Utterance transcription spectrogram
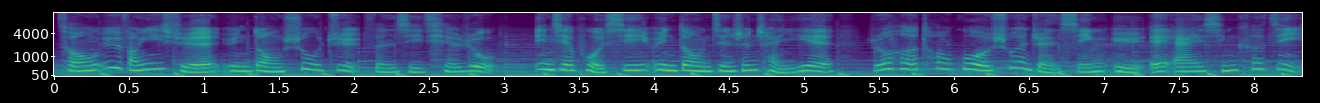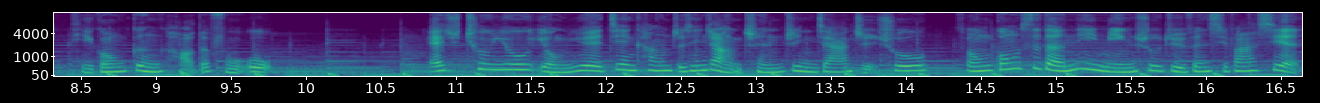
从预防医学、运动数据分析切入，并且剖析运动健身产业如何透过数位转型与 AI 新科技提供更好的服务。H2U 踊跃健康执行长陈俊佳指出，从公司的匿名数据分析发现，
